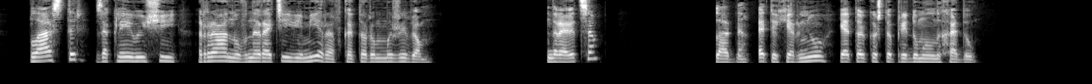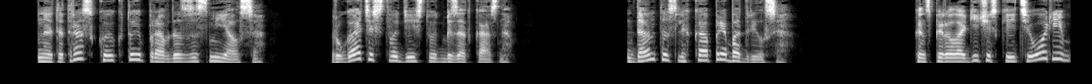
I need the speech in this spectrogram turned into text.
— пластырь, заклеивающий рану в нарративе мира, в котором мы живем. Нравится? Ладно, эту херню я только что придумал на ходу. На этот раз кое-кто и правда засмеялся. Ругательство действует безотказно. Данте слегка приободрился. Конспирологические теории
